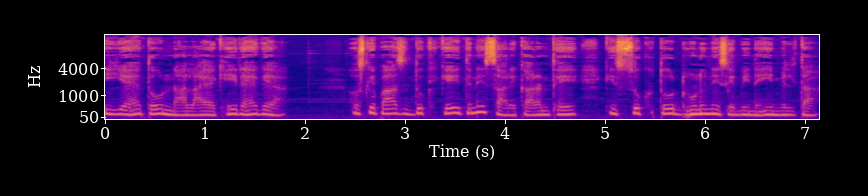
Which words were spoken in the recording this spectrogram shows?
कि यह तो नालायक ही रह गया। उसके पास दुख के इतने सारे कारण थे कि सुख तो ढूँढने से भी नहीं मिलता।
